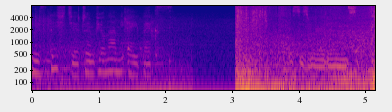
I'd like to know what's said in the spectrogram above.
Jesteście czempionami Apex. This is where it ends.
